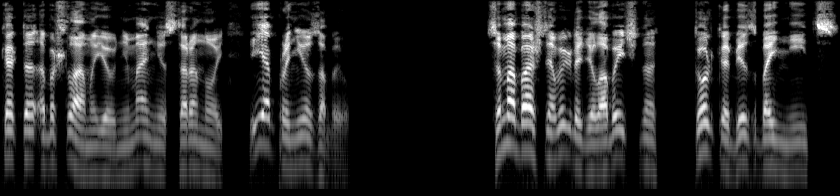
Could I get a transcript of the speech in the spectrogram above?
как-то обошла мое внимание стороной, и я про нее забыл. Сама башня выглядела обычно, только без бойниц.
